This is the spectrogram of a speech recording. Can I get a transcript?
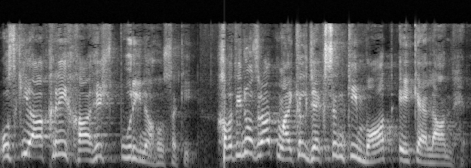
उसकी आखिरी ख्वाहिश पूरी ना हो सकी। खवतिन माइकल जैक्सन की मौत एक ऐलान है।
